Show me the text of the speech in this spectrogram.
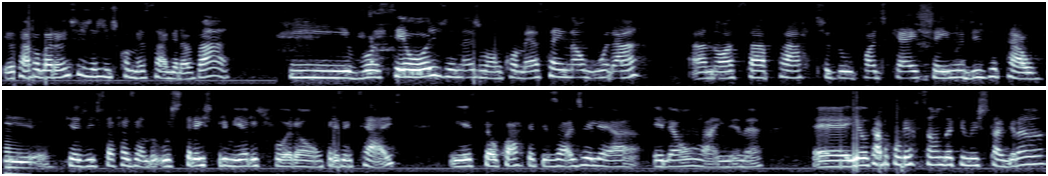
eu estava agora antes de a gente começar a gravar, que você hoje, né, João, começa a inaugurar a nossa parte do podcast aí no digital, que, a gente está fazendo. Os três primeiros foram presenciais, e esse que é o quarto episódio, ele é, ele é online, né? É, e eu estava conversando aqui no Instagram,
